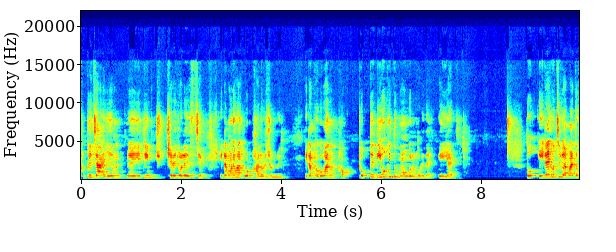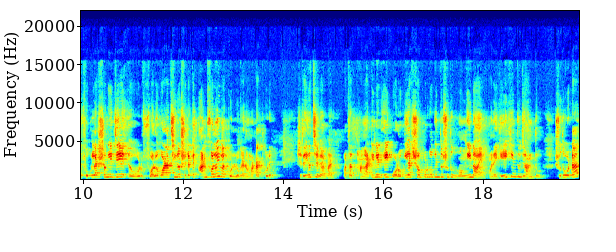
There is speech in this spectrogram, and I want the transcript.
ঠকে যায় যেমন টিন ছেড়ে চলে এসছে, এটা মনে হয় ওর ভালোর জন্যই। এটা ভগবান ঠক, ঠকতে দিয়েও কিন্তু মঙ্গল করে দেয়, এই আর কি। তো এটাই হচ্ছে ব্যাপার। তো ফোকলার সঙ্গে যে ওর ফলো করা ছিল, সেটাকে আনফলোই বা করল কেন হঠাৎ করে? সেটাই হচ্ছে ব্যাপার। অর্থাৎ ভাঙাটিনের এই পরকীয়ার সম্পর্ক কিন্তু শুধু ভঙ্গি নয়, অনেকেই কিন্তু জানতো। শুধু ওটা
